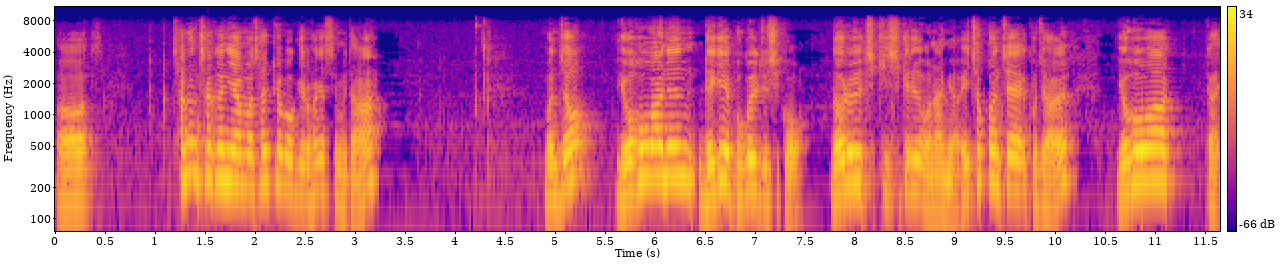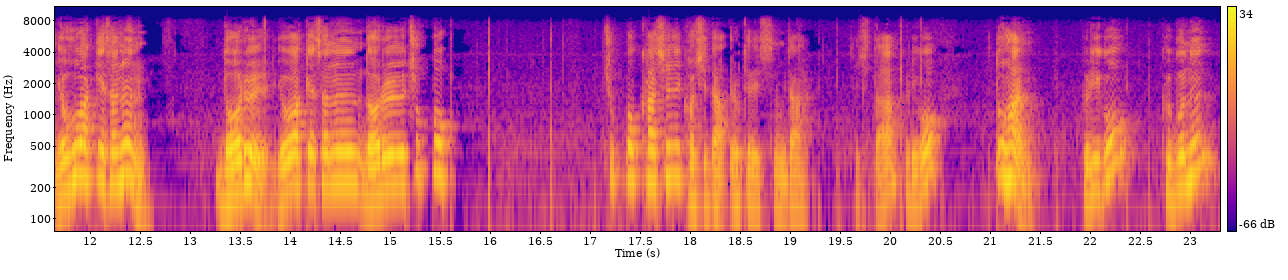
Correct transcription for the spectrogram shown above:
어, 차근차근히 한번 살펴보기로 하겠습니다. 먼저 여호와는 내게 복을 주시고 너를 지키시기를 원하며 이 첫 번째 구절 여호와 그러니까 여호와께서는 너를 여호와께서는 너를 축복 축복하실 것이다 이렇게 되어 있습니다. 것이다. 그리고 또한 그리고 그분은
